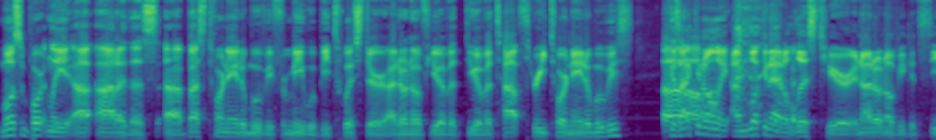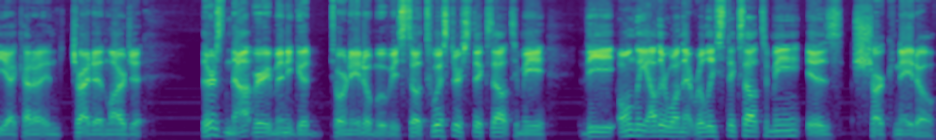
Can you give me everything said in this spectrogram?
Most importantly, uh, out of this, uh, best tornado movie for me would be Twister. I don't know if you have a do you have a top three tornado movies? Because uh, I can uh. only I'm looking at a list here, and I don't know if you can see. I kind of try to enlarge it. There's not very many good tornado movies, so Twister sticks out to me. The only other one that really sticks out to me is Sharknado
